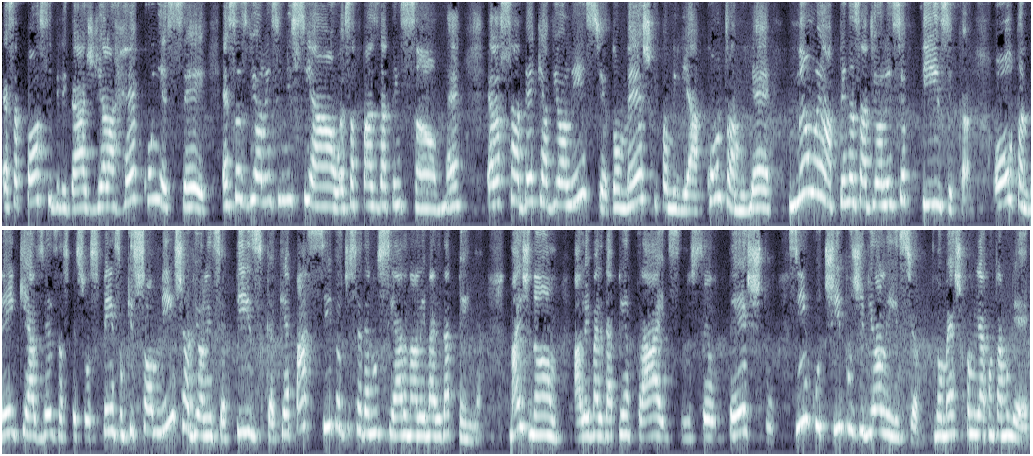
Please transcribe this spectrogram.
essa possibilidade de ela reconhecer essas violências inicial, essa fase da atenção, né? Ela saber que a violência doméstica e familiar contra a mulher não é apenas a violência física, ou também que às vezes as pessoas pensam que somente a violência física que é passível de ser denunciada na Lei Maria da Penha. Mas não, a Lei Maria da Penha traz no seu texto cinco tipos de violência doméstica e familiar contra a mulher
